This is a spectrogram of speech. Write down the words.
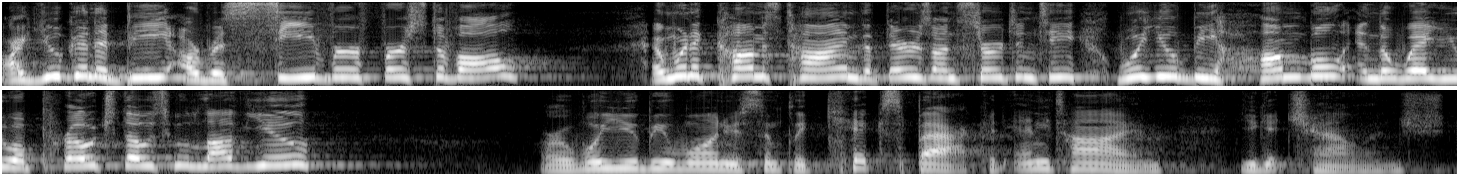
Are you going to be a receiver, first of all? And when it comes time that there's uncertainty, will you be humble in the way you approach those who love you? Or will you be one who simply kicks back at any time you get challenged?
